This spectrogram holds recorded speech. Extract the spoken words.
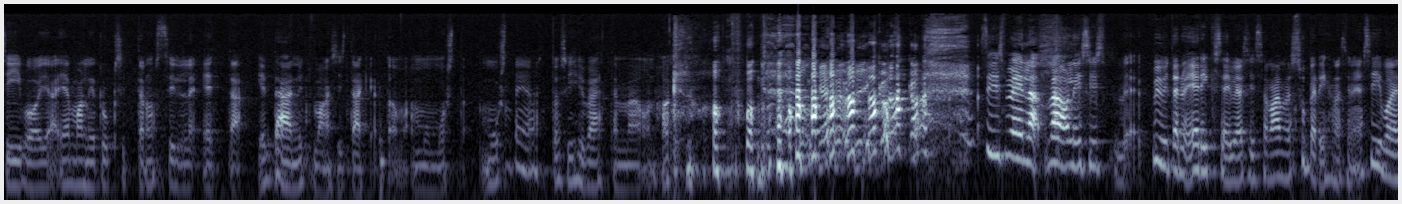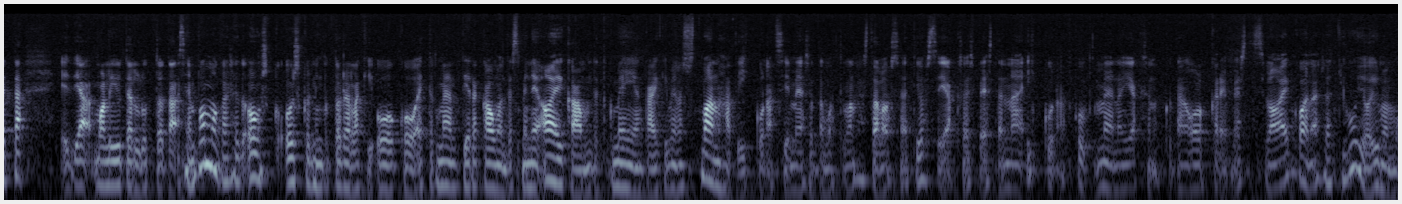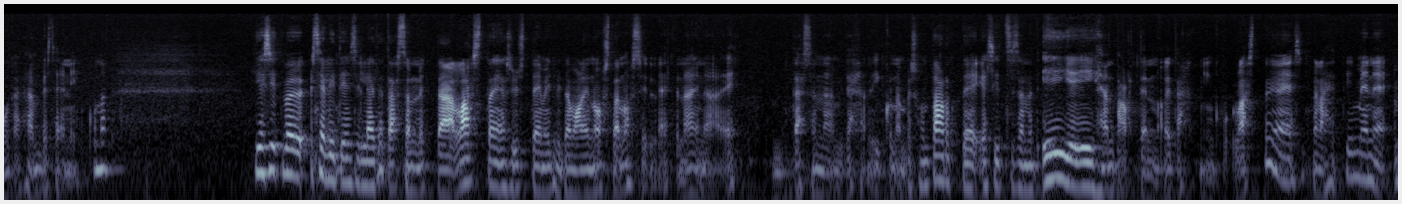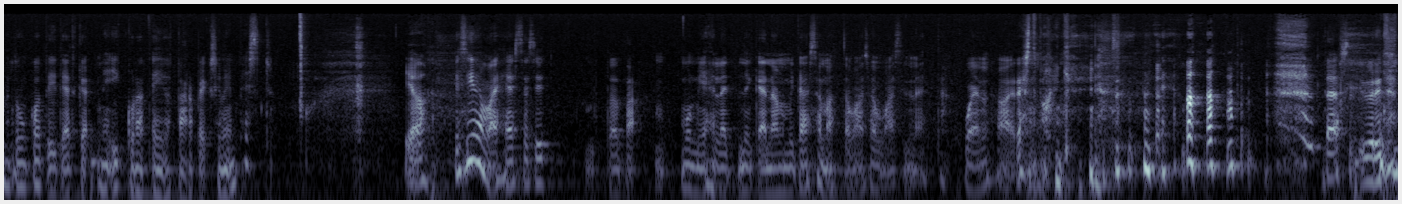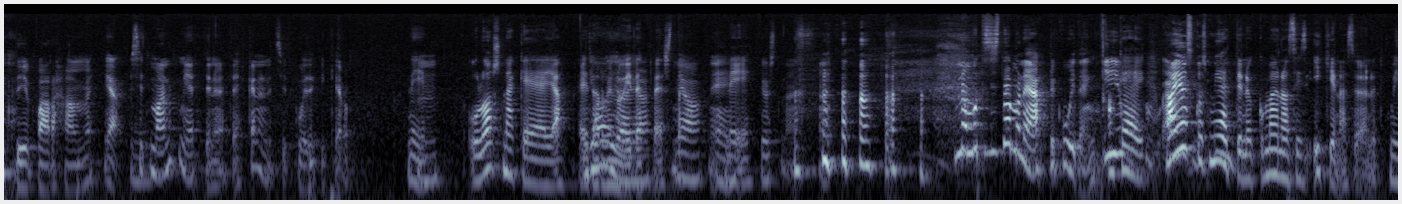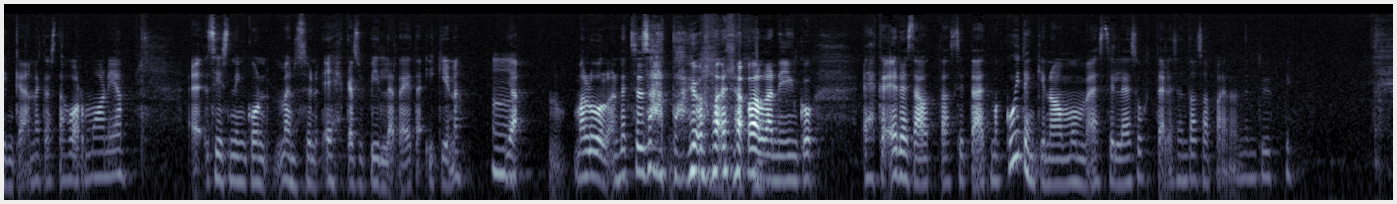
siivoja ja mä olin ruksittanut sille, että, ja tää nyt mä oon siis, tää kertoo mun musta, musta ja tosi hyvä, että mä oon hakenut apua koska siis meillä, mä olin siis pyytänyt erikseen vielä, siis on aivan superihana se meidän siivoja, että ja mä olin jutellut tota, sen pommon kanssa, että olisiko, olisiko niin todellakin ok, että kun mä en tiedä kauan tässä menee aikaa, mutta että kun meidän kaikki, meillä on vanhat ikkunat siinä meidän sata vuotta vanhassa talossa, että jos se jaksaisi pestä nämä ikkunat, kun mä en ole jaksanut kun tämän olkkarin pestä silloin aikoina, että joo joo ilman muuta, että hän pesee ikkunat. Ja sitten mä selitin silleen, että tässä on nyt tämä lasta ja systeemit, mitä mä olin ostanut silleen, että näin nämä, tässä näin, mitä hän ikkunanpesun tarvitsee. Ja sitten se sanoi, että ei, ei, hän tarvitse noita niin lastoja. Ja sitten me lähdettiin menee, mä tuun kotiin, tiedätkö, ne ikkunat ei ole tarpeeksi hyvin pesty. Joo. Ja siinä vaiheessa sitten tota, mun miehelle ei tietenkään ollut mitään sanottavaa, se on vaan silleen, että well, I rest my case. Tässä yritettiin parhaamme. Ja sitten mä oon nyt miettinyt, että ehkä ne nyt sitten kuitenkin kelpaa. Niin. Mm ulos näkee ja ei joo, tarvinnut itse pestä. Joo, ei, niin. just näin. no mutta siis tämmöinen appi kuitenkin. Okei. Okay. Mä oon joskus miettinyt, kun mä en ole siis ikinä syönyt minkäännäköistä hormonia. Siis niin kun, mä en syönyt ehkäisypillereitä ikinä. Mm. Ja mä luulen, että se saattaa jollain tavalla niin kuin ehkä edesauttaa sitä, että mä kuitenkin oon mun mielestä suhteellisen tasapainoinen tyyppi.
